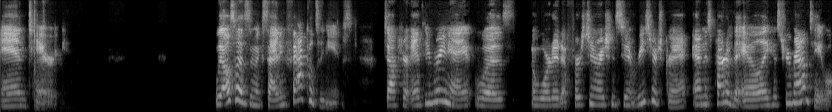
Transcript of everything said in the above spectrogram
and Terry. We also had some exciting faculty news. Dr. Anthony Marine was awarded a first generation student research grant and is part of the ALA History Roundtable.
